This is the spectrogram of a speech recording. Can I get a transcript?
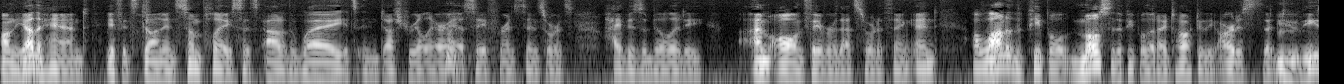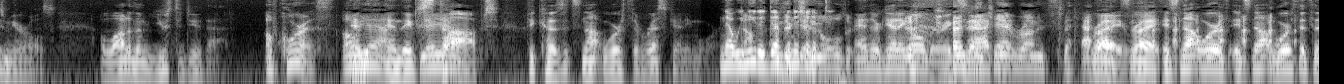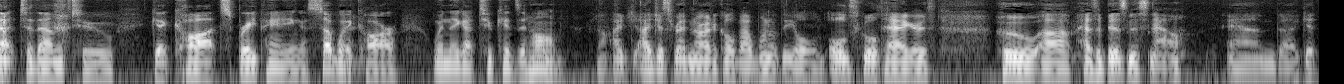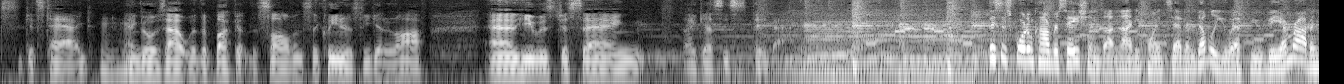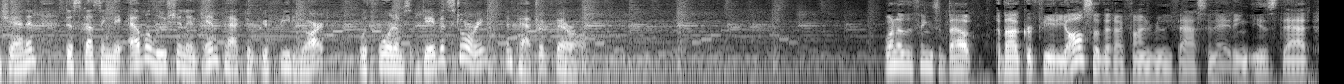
On the other hand, if it's done in some place that's out of the way, it's industrial area, right. say for instance, or it's high visibility, I'm all in favor of that sort of thing. And a lot of the people, most of the people that I talk to, the artists that mm-hmm. do these murals, a lot of them used to do that. Of course. Oh and, yeah. And they've yeah, stopped. Yeah because it's not worth the risk anymore. Now we no, need a definition and of older. and they're getting older. Exactly. they can't run as fast. Right, right. It's not worth it's not worth it that to them to get caught spray painting a subway car when they got two kids at home. No, I, I just read an article about one of the old old school taggers who uh, has a business now and uh, gets gets tagged Mm-hmm. and goes out with a bucket, the solvents, the cleaners to get it off. And he was just saying, I guess this is payback. This is Fordham Conversations on 90.7 WFUV. I'm Robin Shannon discussing the evolution and impact of graffiti art with Fordham's David Story and Patrick Farrell. One of the things about about graffiti also that I find really fascinating is that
